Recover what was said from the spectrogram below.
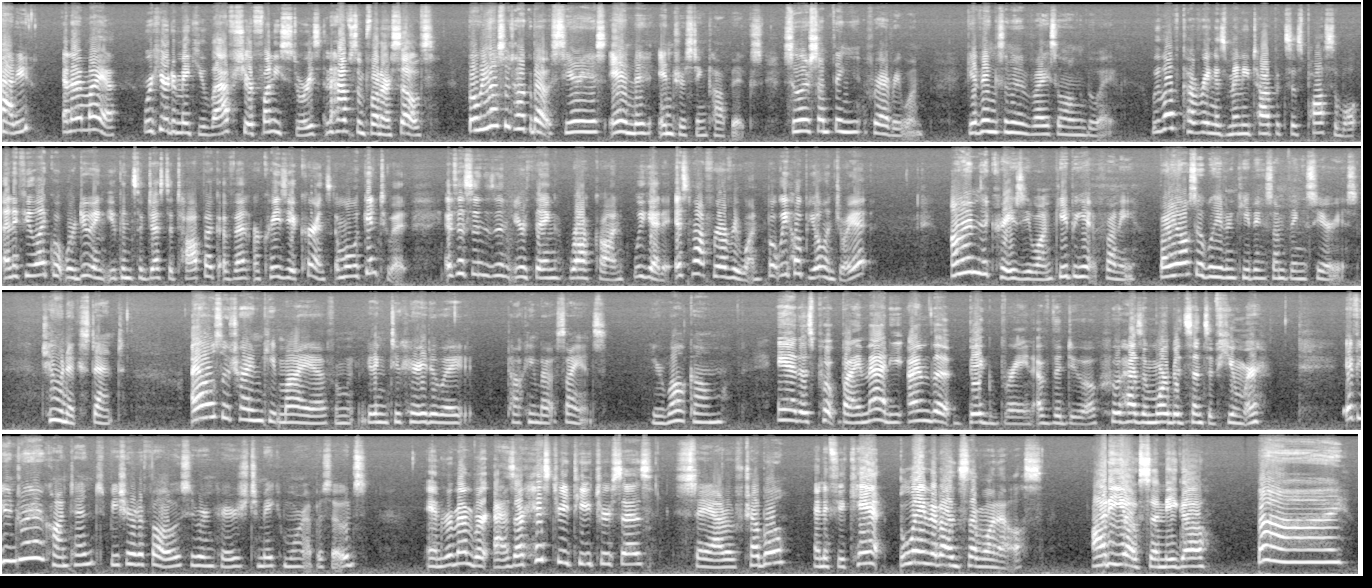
Maddie. And I'm Maya. We're here to make you laugh, share funny stories, and have some fun ourselves. But we also talk about serious and interesting topics, so there's something for everyone, giving some advice along the way. We love covering as many topics as possible, and if you like what we're doing, you can suggest a topic, event, or crazy occurrence, and we'll look into it. If this isn't your thing, rock on. We get it. It's not for everyone, but we hope you'll enjoy it. I'm the crazy one, keeping it funny, but I also believe in keeping something serious, to an extent. I also try and keep Maya from getting too carried away talking about science. You're welcome. And as put by Maddie, I'm the big brain of the duo, who has a morbid sense of humor. If you enjoy our content, be sure to follow so we're encouraged to make more episodes. And remember, as our history teacher says, Stay out of trouble. and if you can't, blame it on someone else. Adios, amigo. Bye!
